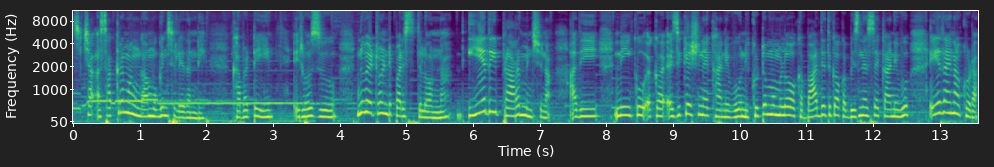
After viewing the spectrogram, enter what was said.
చ- సక్రమంగా ముగించలేదండి. కాబట్టి ఈరోజు నువ్వు ఎటువంటి పరిస్థితిలో ఉన్నా ఏది ప్రారంభించినా అది నీకు ఒక ఎడ్యుకేషనే కానివ్వు నీ కుటుంబంలో ఒక బాధ్యతగా ఒక బిజినెస్సే కానివ్వు ఏదైనా కూడా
